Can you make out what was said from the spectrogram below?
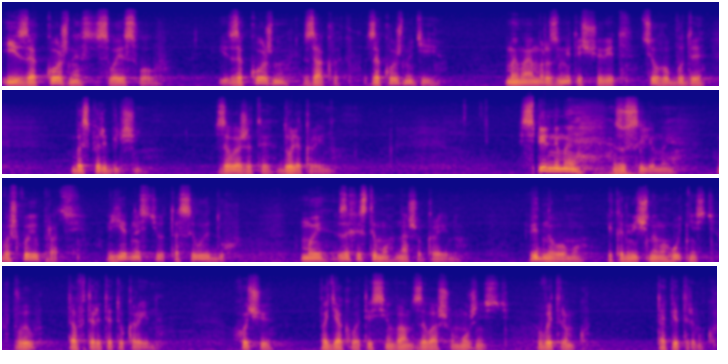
і за кожне своє слово, і за кожну заклик, за кожну дію. Ми маємо розуміти, що від цього буде без перебільшень залежати доля країни. Спільними зусиллями, важкою працею, єдністю та силою духу ми захистимо нашу країну, відновимо економічну могутність, вплив та авторитет України. Хочу подякувати всім вам за вашу мужність, витримку та підтримку.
